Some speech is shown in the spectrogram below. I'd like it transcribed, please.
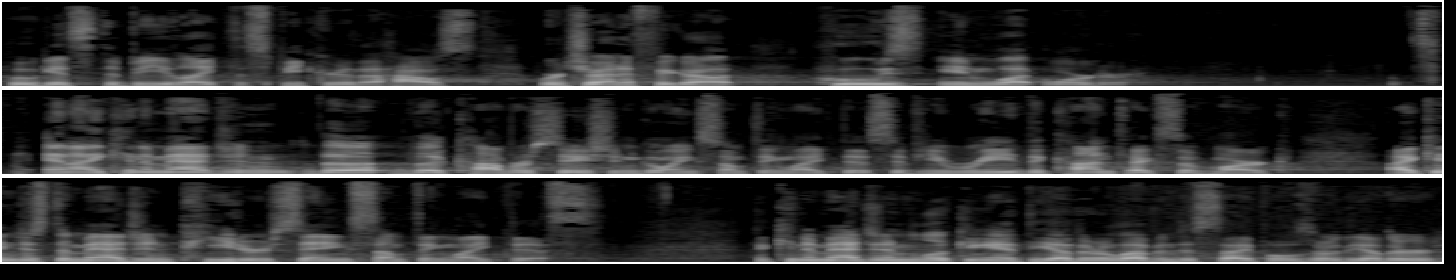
Who gets to be like the Speaker of the House? We're trying to figure out who's in what order. And I can imagine the, the conversation going something like this. If you read the context of Mark, I can just imagine Peter saying something like this. I can imagine him looking at the other 11 disciples or the other,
